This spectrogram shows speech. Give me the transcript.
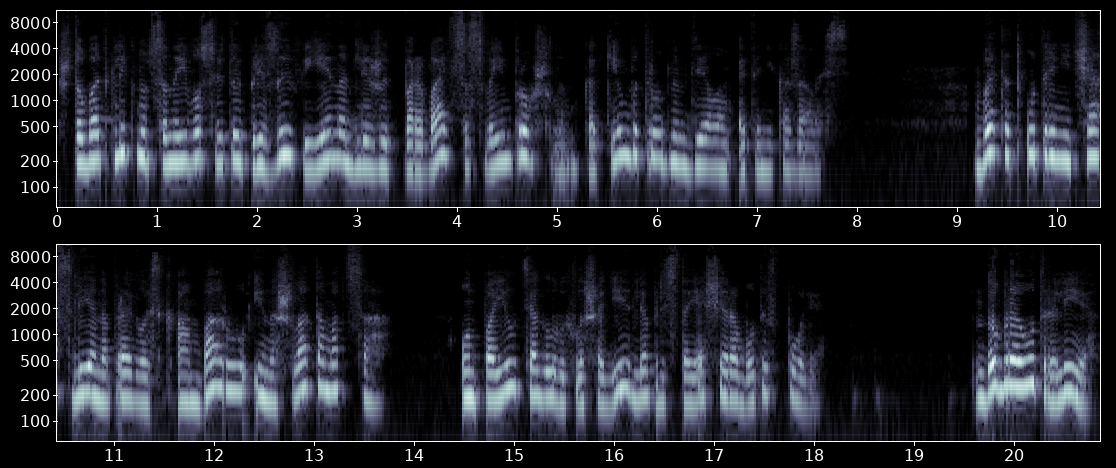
Чтобы откликнуться на его святой призыв, ей надлежит порвать со своим прошлым, каким бы трудным делом это ни казалось. В этот утренний час Лия направилась к амбару и нашла там отца. Он поил тягловых лошадей для предстоящей работы в поле. «Доброе утро, Лия!»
